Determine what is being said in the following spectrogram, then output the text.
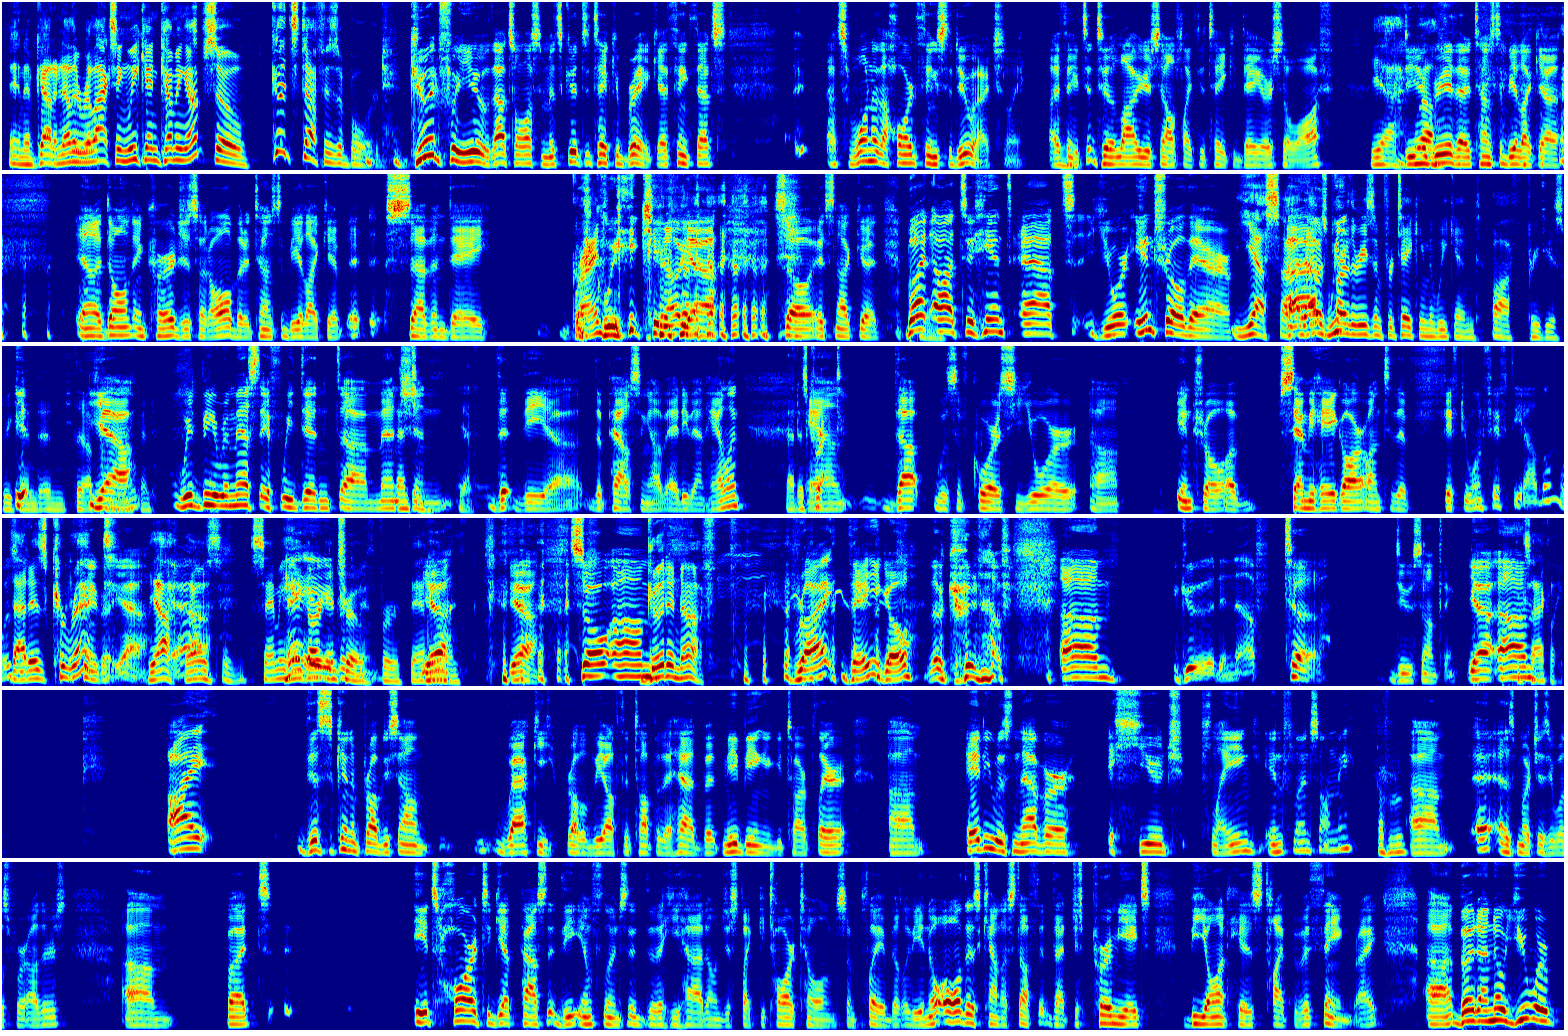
and I've got another relaxing weekend coming up, so good stuff is aboard. Good for you. That's awesome. It's good to take a break. I think that's that's one of the hard things to do. Actually, I think to, to allow yourself like to take a day or so off. Yeah. Do you well, agree that it tends to be like a? and I don't encourage this at all, but it tends to be like a, a seven day Grind? week, you know, yeah. so it's not good. But uh, to hint at your intro there, Yes, uh, Uh, that was we- part of the reason for taking the weekend off previous weekend and the yeah, weekend. we'd be remiss if we didn't uh, mention, Mention, yeah. the the uh, the passing of Eddie Van Halen. That is correct. And that was, of course, your uh, intro of Sammy Hagar onto the 5150 album. Was That it? is correct. right, yeah, yeah, yeah. that was a Sammy Hey, Hagar intro for Van Yeah. Halen. yeah. So, um, Good enough. right there you go. They're good enough. Um, good enough to do something. Yeah. Um, exactly. I this is gonna probably sound wacky, probably off the top of the head, but me being a guitar player, um, Eddie was never a huge playing influence on me, Mhm. um, as much as he was for others. Um, but it's hard to get past the- the influence that, that he had on just like guitar tones and playability and all this kind of stuff that, that just permeates beyond his type of a thing, right? Uh, but I know you were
